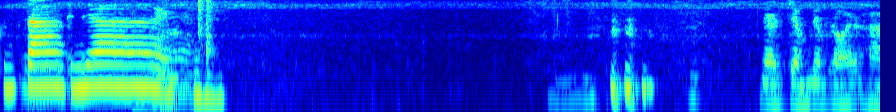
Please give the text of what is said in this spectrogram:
คุณตา คุณยาย อย่า เจ็บเรียบร้อยหา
